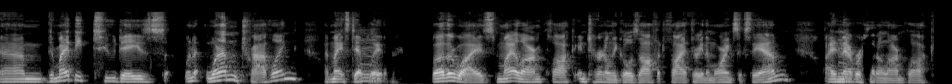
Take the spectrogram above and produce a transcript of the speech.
Um, there might be two days when when I'm traveling, I might stay up mm. later. But otherwise, my alarm clock internally goes off at 5 3 in the morning, 6 a.m. I mm. never set an alarm clock.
